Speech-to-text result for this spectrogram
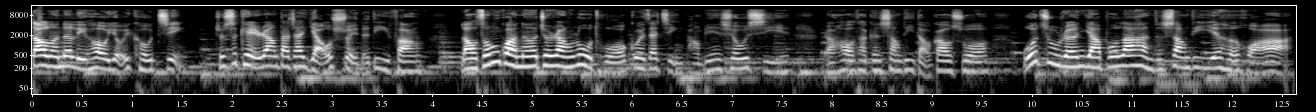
到了那里后，有一口井，就是可以让大家舀水的地方。老总管呢，就让骆驼跪在井旁边休息，然后他跟上帝祷告说：“我主人亚伯拉罕的上帝耶和华啊，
